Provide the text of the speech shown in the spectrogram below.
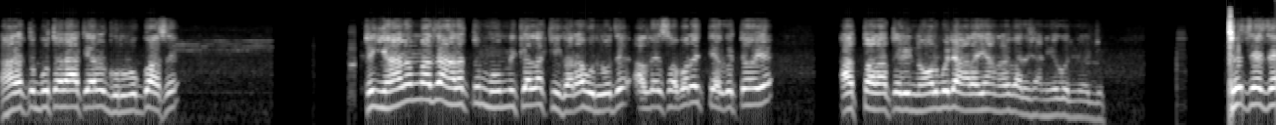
আহারা তো বুতারা আতি আর গুরুভোগ্য আছে ইহানোর মাঝে আহারা তো মুখ মিকালা কি করা করিব যে, আল্লাহ সবরে ত্যাগ করতে হয়ে আর তাড়াতাড়ি নর বলে ইহানোর বাড়ি জানিয়ে নজুম যে যে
